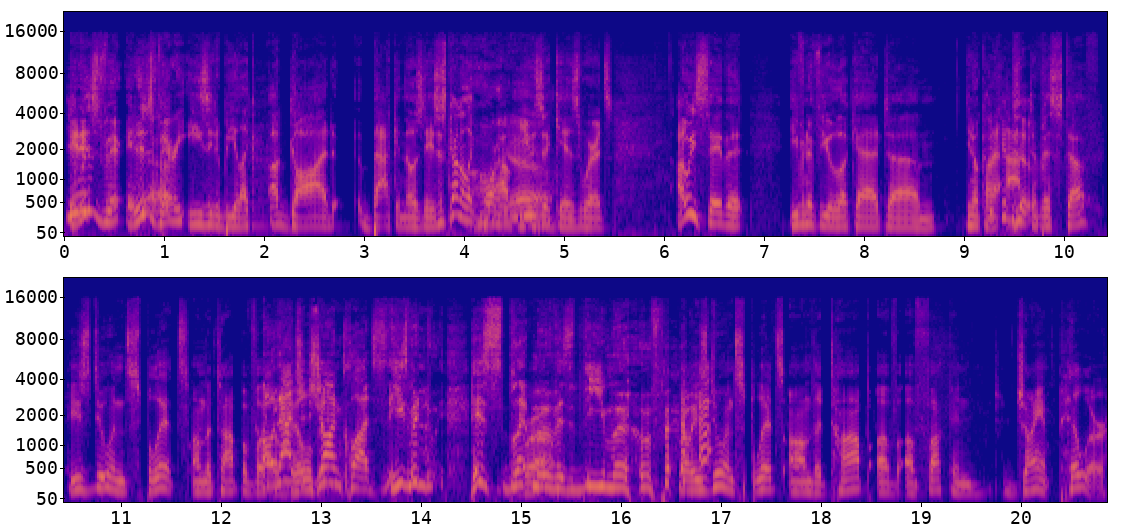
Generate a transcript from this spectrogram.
It is very it is very easy to be like a god back in those days. It's kind of like more how Oh, yeah. music is, where it's. I always say that even if you look at um, you know kind of Look at activist stuff. He's doing splits on the top of like Oh, a that's building. Jean Claude's. He's been his split Bro. move is the move. Bro, he's doing splits on the top of a fucking giant pillar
